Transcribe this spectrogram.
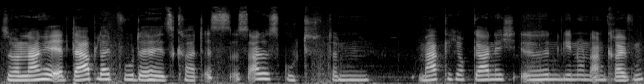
Solange er da bleibt, wo der jetzt gerade ist, ist alles gut. Dann mag ich auch gar nicht äh, hingehen und angreifen.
